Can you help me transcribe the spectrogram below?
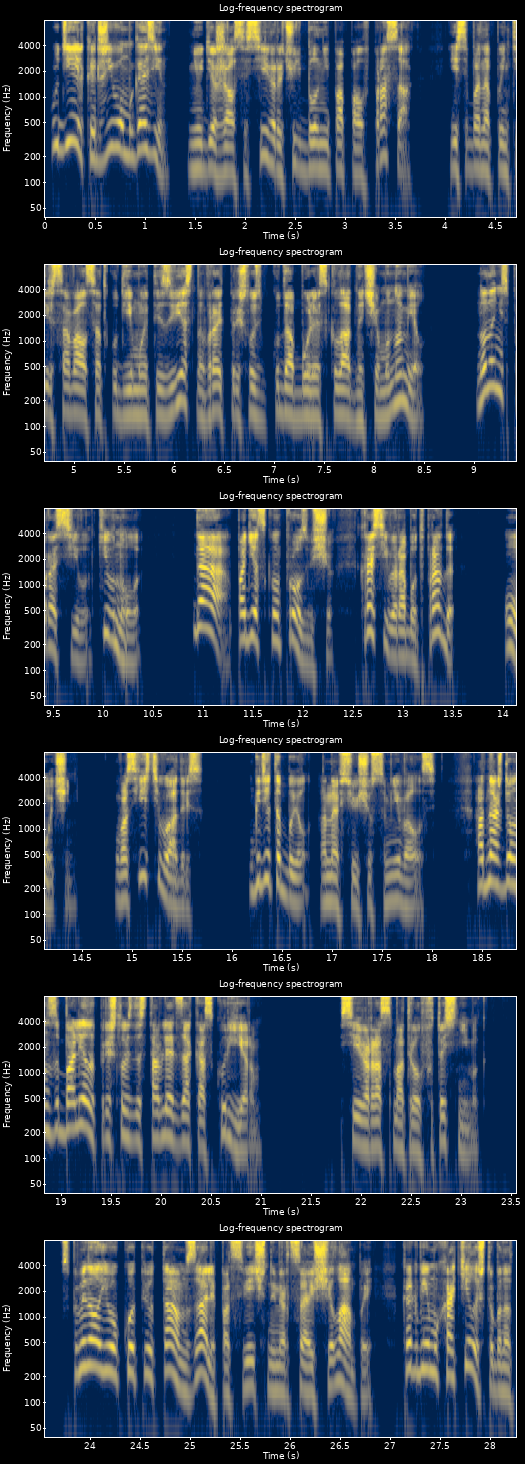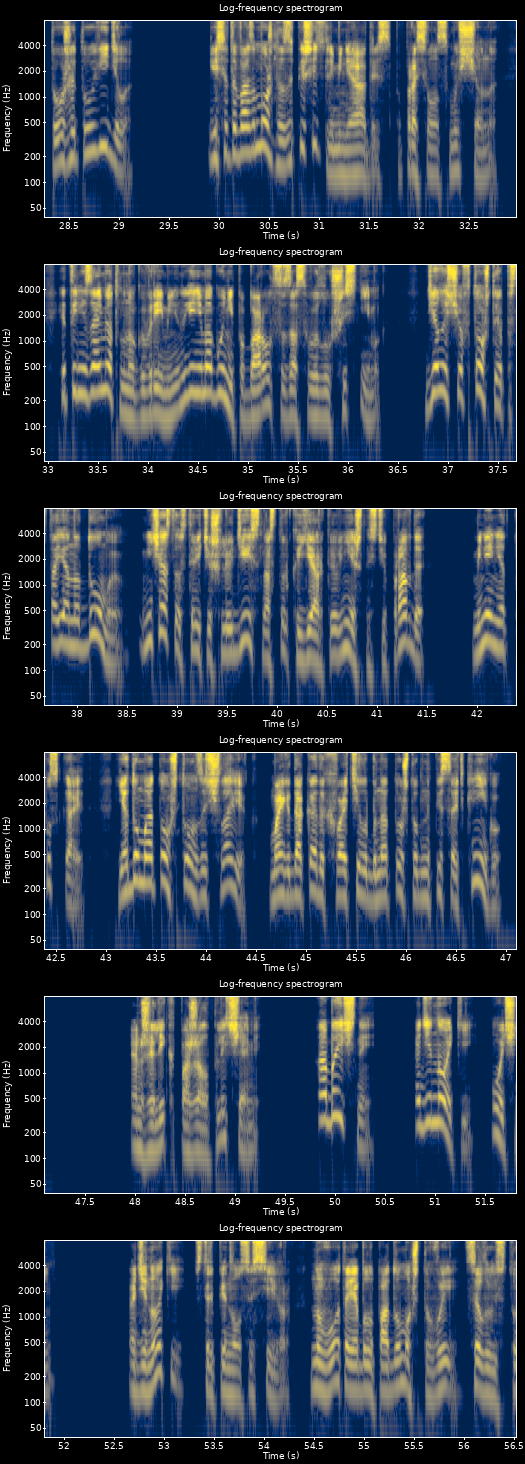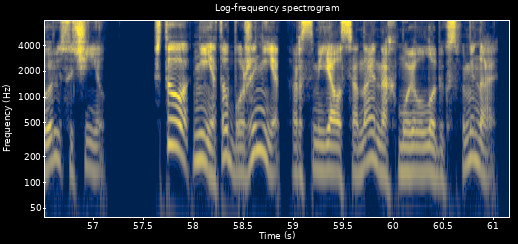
«Куделька, это же его магазин», — не удержался Север и чуть был не попал в просак. Если бы она поинтересовалась, откуда ему это известно, врать пришлось бы куда более складно, чем он умел. Но она не спросила, кивнула. «Да, по детскому прозвищу. Красивая работа, правда?» «Очень. У вас есть его адрес?» «Где-то был», — она все еще сомневалась. «Однажды он заболел, и пришлось доставлять заказ курьером». Север рассматривал фотоснимок. Вспоминал его копию там, в зале, подсвеченную мерцающей лампой. Как бы ему хотелось, чтобы она тоже это увидела. «Если это возможно, запишите для меня адрес», — попросил он смущенно. «Это не займет много времени, но я не могу не побороться за свой лучший снимок. Дело еще в том, что я постоянно думаю. Не часто встретишь людей с настолько яркой внешностью, правда? Меня не отпускает. Я думаю о том, что он за человек. Моих докадок хватило бы на то, чтобы написать книгу». Анжелика пожал плечами. «Обычный. Одинокий. Очень». «Одинокий?» — встрепенулся Север. «Ну вот, а я был подумал, что вы целую историю сочинил». «Что? Нет, о боже, нет», — рассмеялась она и нахмурила лобик, вспоминая.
